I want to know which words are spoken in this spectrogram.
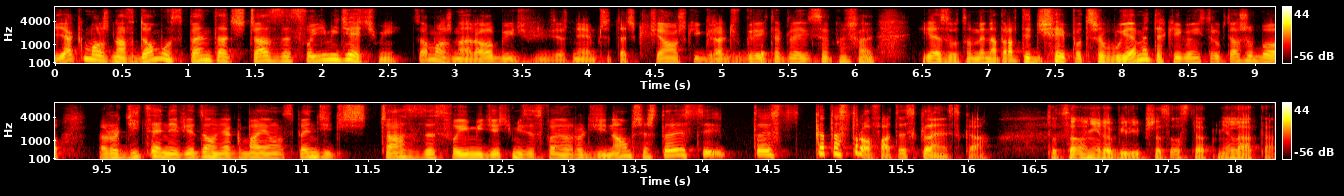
jak można w domu spędzać czas ze swoimi dziećmi, co można robić, wiesz, nie wiem, czytać książki, grać w gry i tak dalej. I sobie myślałem, Jezu, to my naprawdę dzisiaj potrzebujemy takiego instruktorzu, bo rodzice nie wiedzą, jak mają spędzić czas ze swoimi dziećmi, ze swoją rodziną. Przecież to jest, to jest katastrofa, to jest klęska to co oni robili przez ostatnie lata.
